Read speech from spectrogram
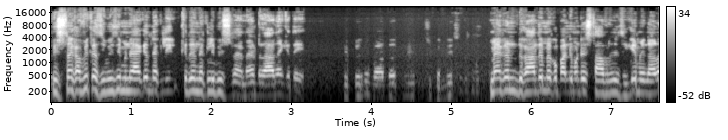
ਪਿਸਟਲ ਕਾਫੀ ਕਸੀ ਵੀ ਸੀ ਮੈਨੂੰ ਆ ਕੇ ਨਕਲੀ ਕਿਤੇ ਨਕਲੀ ਪਿਸਟਲ ਹੈ ਮੈਂ ਡਰਾ ਨਾ ਕਿਤੇ। ਤੇ ਤੋਂ ਮੈਂ ਕਹਿੰਦਾ ਦੁਕਾਨ ਤੇ ਮੇਰੇ ਕੋਲ ਪੰਜ ਮੁੰਡੇ ਸਟਾਫ ਦੇ ਸੀਗੇ ਮੇਰੇ ਨਾਲ।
